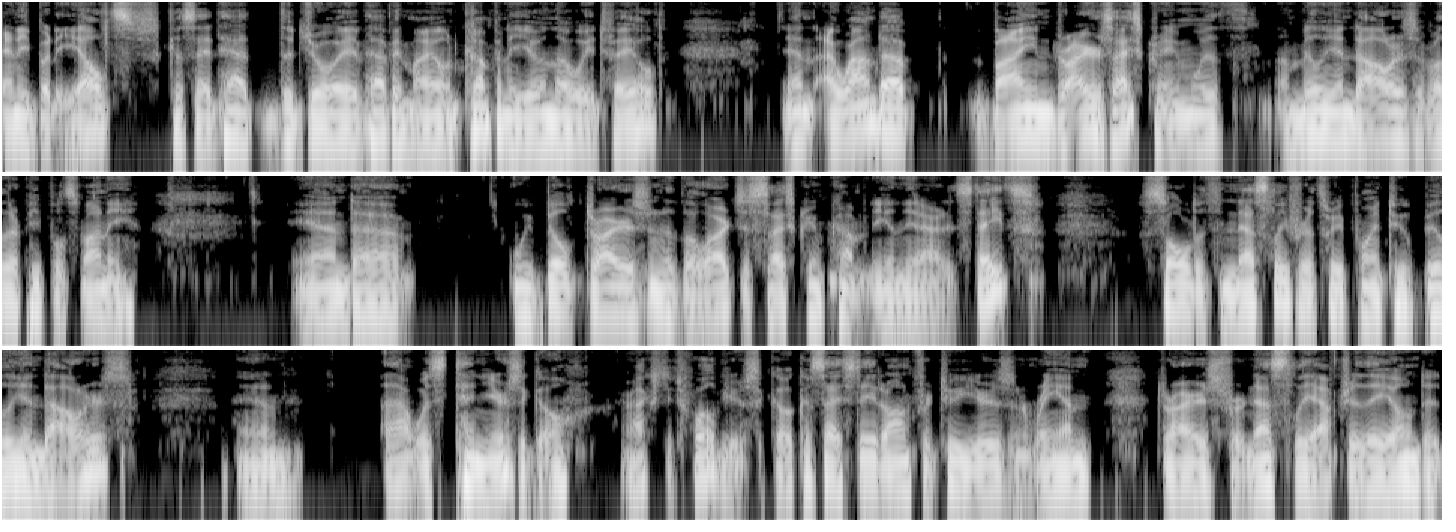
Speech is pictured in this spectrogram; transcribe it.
anybody else because I'd had the joy of having my own company, even though we'd failed. And I wound up buying Dreyer's ice cream with a million dollars of other people's money. And uh, we built Dreyer's into the largest ice cream company in the United States, sold it to Nestle for $3.2 billion. And that was 10 years ago, or actually 12 years ago, because I stayed on for two years and ran Dreyer's for Nestle after they owned it.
